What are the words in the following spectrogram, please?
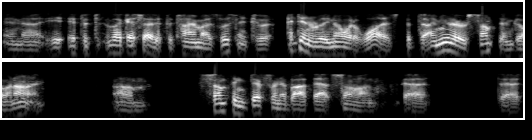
and uh it, the like I said at the time I was listening to it I didn't really know what it was but I knew there was something going on. Um something different about that song that that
